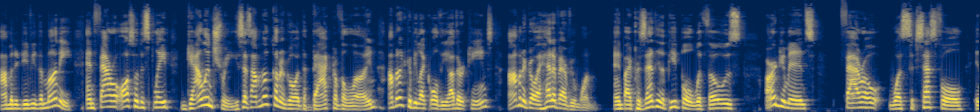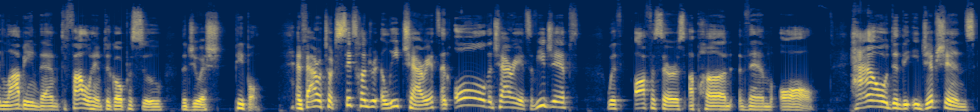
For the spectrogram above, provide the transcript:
I'm going to give you the money. And Pharaoh also displayed gallantry. He says, I'm not going to go at the back of the line. I'm not going to be like all the other kings. I'm going to go ahead of everyone. And by presenting the people with those arguments, Pharaoh was successful in lobbying them to follow him to go pursue the Jewish people. And Pharaoh took 600 elite chariots and all the chariots of Egypt with officers upon them all. How did the Egyptians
